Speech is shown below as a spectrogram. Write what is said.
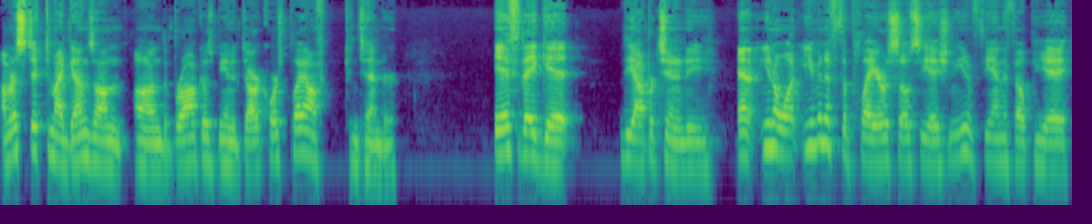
I'm going to stick to my guns on on the Broncos being a dark horse playoff contender if they get the opportunity and you know what? Even if the player association, even if the NFLPA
